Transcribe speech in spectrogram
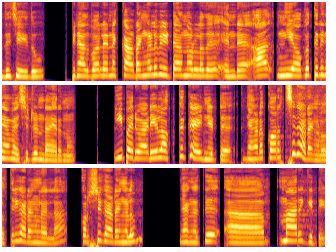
ഇത് ചെയ്തു. പിന്നെ അതുപോലെ തന്നെ കടങ്ങൾ വീട്ടാന്നുള്ളത് എന്റെ ആ നിയോഗത്തിൽ ഞാൻ വെച്ചിട്ടുണ്ടായിരുന്നു. ഈ പരിപാടികളൊക്കെ കഴിഞ്ഞിട്ട് ഞങ്ങളുടെ കുറച്ച് കടങ്ങൾ ഒത്തിരി കടങ്ങളല്ല കുറച്ച് കടങ്ങളും ഞങ്ങൾക്ക് മാറിക്കിട്ടി.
